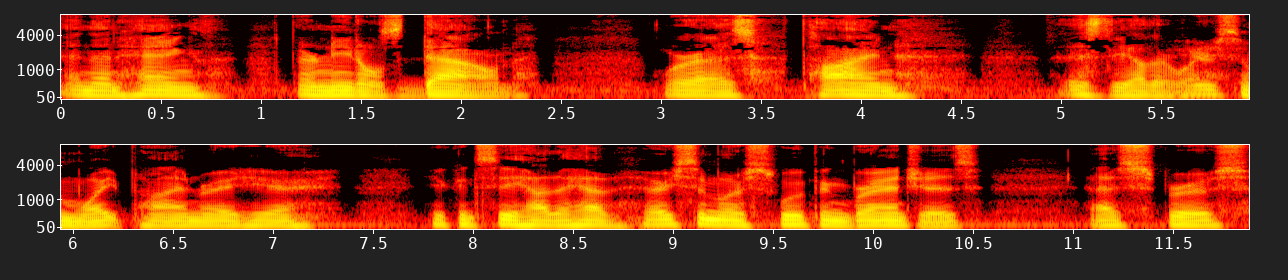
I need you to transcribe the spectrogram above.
and then hang their needles down, whereas pine is the other way. Here's some white pine right here. You can see how they have very similar swooping branches as spruce,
